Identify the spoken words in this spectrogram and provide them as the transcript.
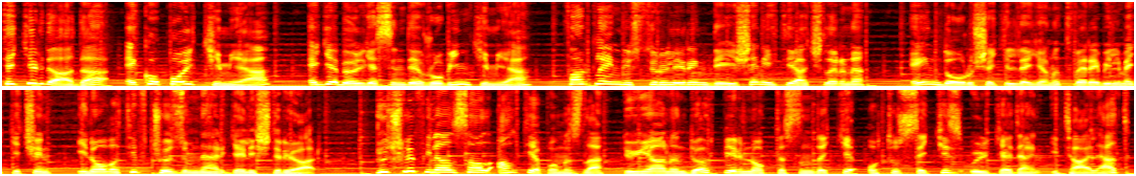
Tekirdağ'da Ekopol Kimya, Ege bölgesinde Rubin Kimya, farklı endüstrilerin değişen ihtiyaçlarına en doğru şekilde yanıt verebilmek için inovatif çözümler geliştiriyor. Güçlü finansal altyapımızla dünyanın dört bir noktasındaki 38 ülkeden ithalat,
